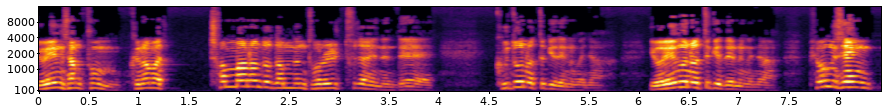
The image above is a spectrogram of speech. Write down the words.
여행 상품 그나마 천만 원도 넘는 돈을 투자했는데 그 돈 어떻게 되는 거냐? 여행은 어떻게 되는 거냐? 평생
